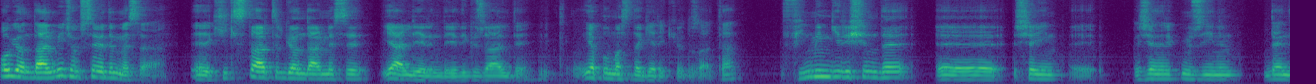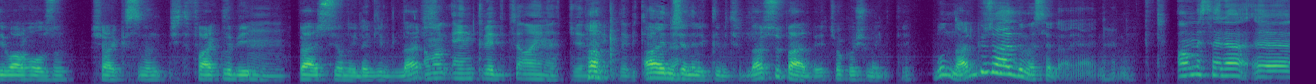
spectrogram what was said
O göndermeyi çok sevdim mesela. E, Kickstarter göndermesi yerli yerindeydi, güzeldi. Yapılması da gerekiyordu zaten. Filmin girişinde e, şeyin e, jenerik müziğinin Dandy Warhol'un şarkısının işte farklı bir Hmm. versiyonuyla girdiler. Ama en kredisi aynı jenerikle bitirdi. Aynı jenerikli bitirdiler. Süperdi. Çok hoşuma gitti. Bunlar güzeldi mesela yani hani. Ama mesela e,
